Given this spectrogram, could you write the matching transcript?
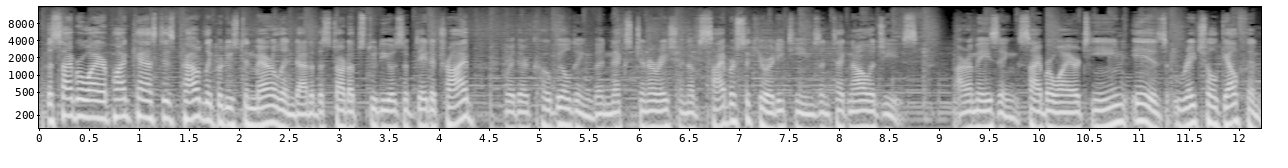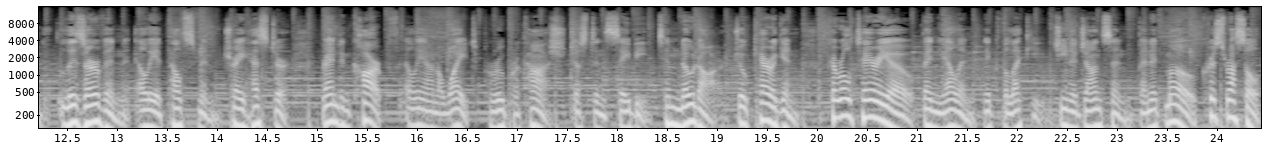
The Cyberwire podcast is proudly produced in Maryland out of the startup studios of DataTribe, where they're co building the next generation of cybersecurity teams and technologies. Our amazing Cyberwire team is Rachel Gelfand, Liz Irvin, Elliot Peltzman, Trey Hester, Brandon Karpf, Eliana White, Puru Prakash, Justin Sabie, Tim Nodar, Joe Carrigan, Carole Theriault, Ben Yelin, Nick Veliky, Gina Johnson, Bennett Moe, Chris Russell,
